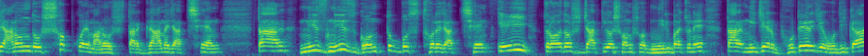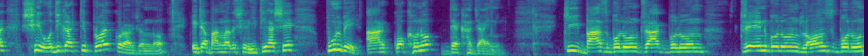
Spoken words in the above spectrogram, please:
যে আনন্দ উৎসব করে মানুষ তার গ্রামে যাচ্ছেন তার নিজ নিজ গন্তব্যস্থলে যাচ্ছেন এই ত্রয়োদশ জাতীয় সংসদ নির্বাচনে তার নিজের ভোটের যে অধিকার, সেই অধিকারটি প্রয়োগ করার জন্য এটা বাংলাদেশের ইতিহাসে পূর্বে আর কখনো দেখা যায়নি। কি বাস বলুন, ট্রাক বলুন ট্রেন বলুন, লঞ্চ বলুন,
